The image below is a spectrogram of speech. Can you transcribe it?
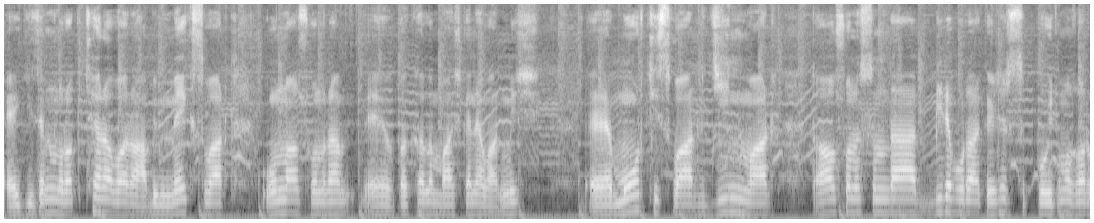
e, gizemli olarak Terra var abi, Max var. Ondan sonra e, bakalım başka ne varmış. E, Mortis var, Jin var. Daha sonrasında bir de burada arkadaşlar sık boyutumuz var.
